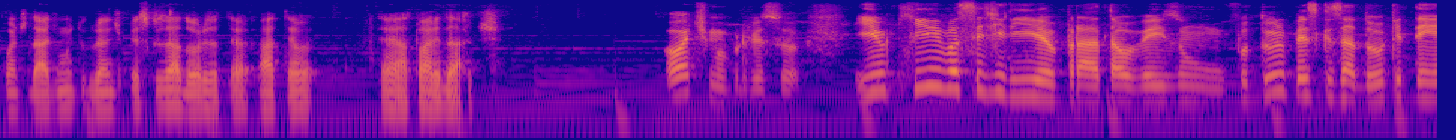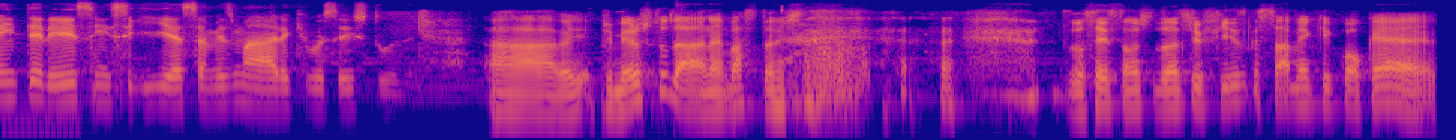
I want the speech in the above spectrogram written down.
quantidade muito grande de pesquisadores até, até, até a atualidade. Ótimo, professor. E o que você diria para talvez um futuro pesquisador que tenha interesse em seguir essa mesma área que você estuda? Ah, primeiro estudar, né? Bastante. Vocês são estudantes de física, sabem que qualquer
